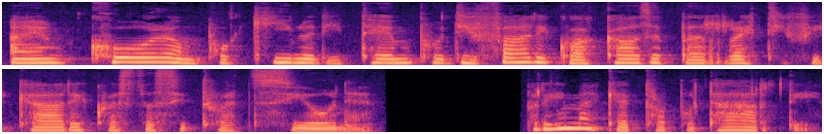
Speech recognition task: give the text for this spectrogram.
hai ancora un pochino di tempo di fare qualcosa per rettificare questa situazione, prima che è troppo tardi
